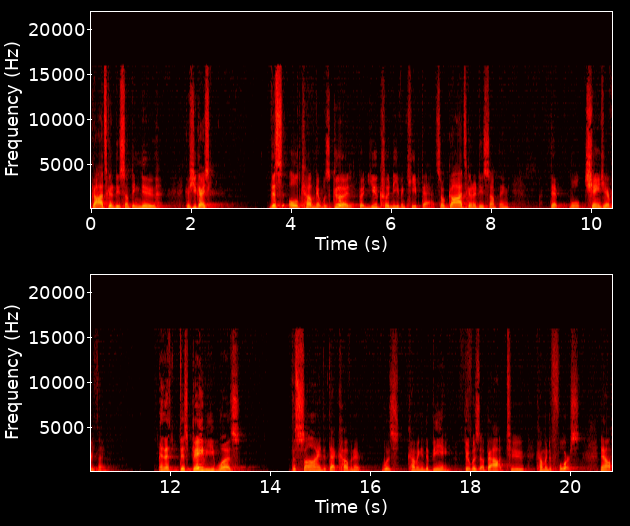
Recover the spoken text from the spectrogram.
God's going to do something new. Because you guys, this old covenant was good, but you couldn't even keep that. So God's going to do something that will change everything. And this baby was the sign that that covenant was coming into being, that was about to come into force. Now,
